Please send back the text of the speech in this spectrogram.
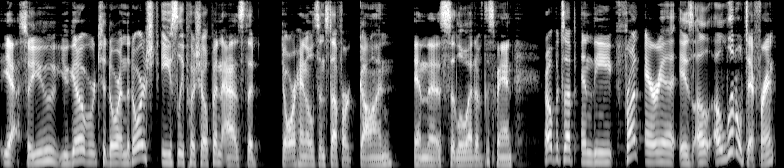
yeah so you you get over to the door and the doors easily push open as the door handles and stuff are gone in the silhouette of this man it opens up and the front area is a, a little different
